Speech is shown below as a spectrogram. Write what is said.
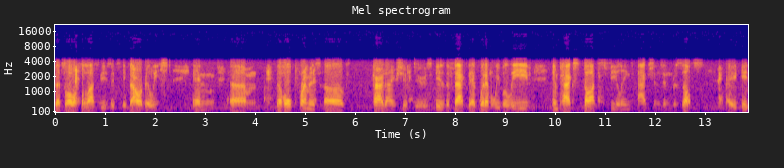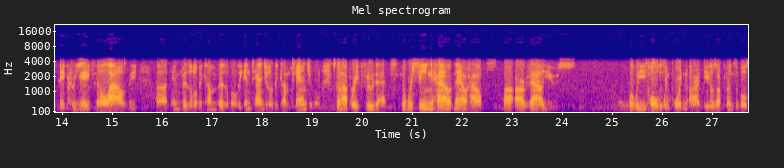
that's all a philosophy is. It's, it's our beliefs, and um, the whole premise of paradigm shifters is the fact that whatever we believe impacts thoughts, feelings, actions, and results. Right? It, it creates, it allows the uh, invisible become visible, the intangible become tangible. It's going to operate through that. But we're seeing how now how uh, our values, what we hold as important, our ideals, our principles,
